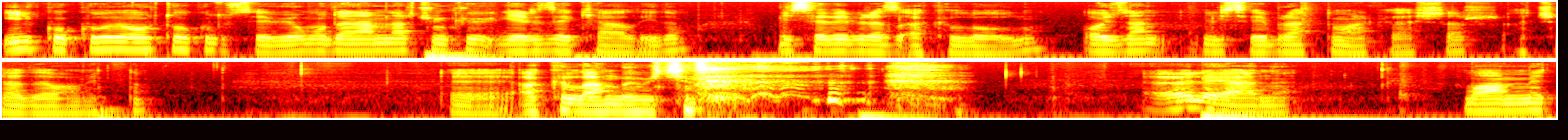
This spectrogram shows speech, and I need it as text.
ilkokulu ve ortaokulu seviyorum. O dönemler çünkü geri zekalıydım. Lisede biraz akıllı oldum. O yüzden liseyi bıraktım arkadaşlar. Açığa devam ettim. Ee, akıllandığım için. Öyle yani. Muhammed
